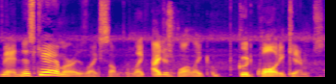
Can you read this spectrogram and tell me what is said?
Man, this camera is like something. Like, I just want like good quality cameras.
